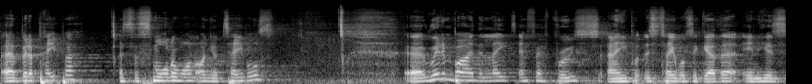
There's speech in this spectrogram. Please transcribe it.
uh, bit of paper? It's the smaller one on your tables. Uh, written by the late F.F. Bruce, and he put this table together in his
